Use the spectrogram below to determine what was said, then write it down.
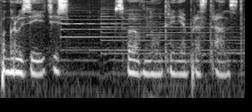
Погрузитесь в свое внутреннее пространство.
